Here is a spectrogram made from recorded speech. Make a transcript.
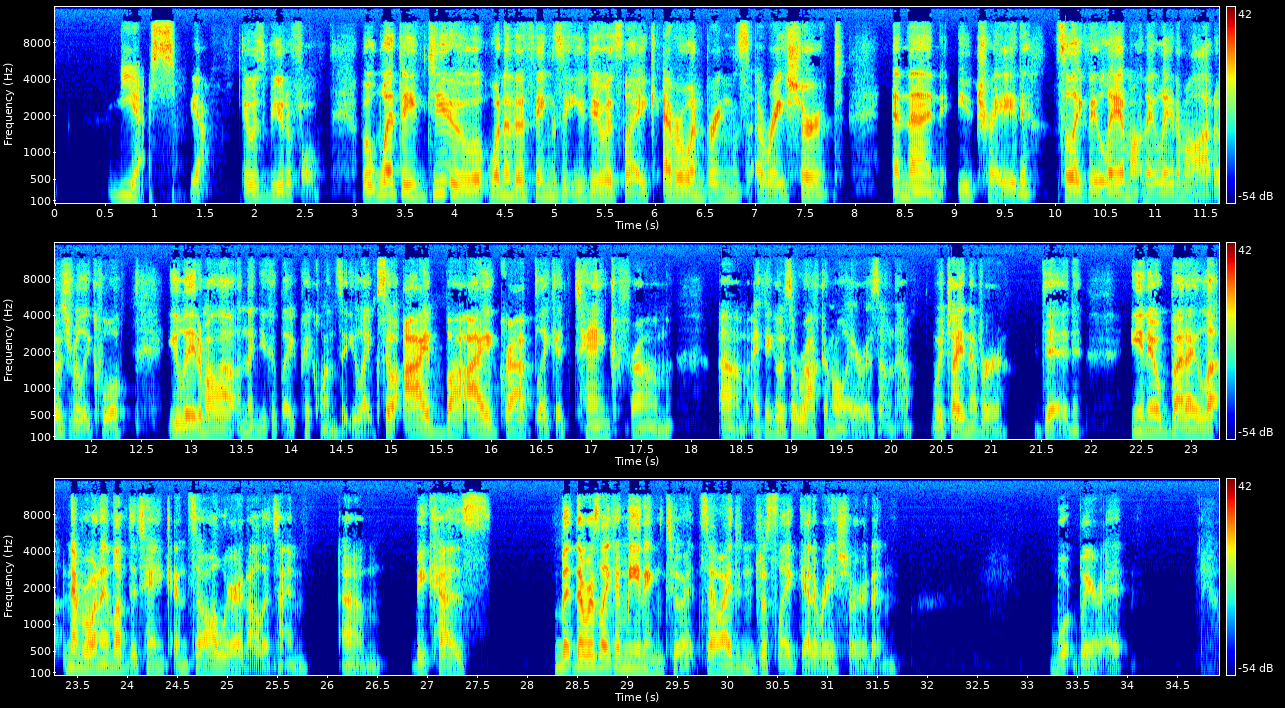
Yes. Yeah. It was beautiful. But what they do, one of the things that you do is like everyone brings a race shirt and then you trade so like they lay them all, they laid them all out. It was really cool. You laid them all out, and then you could like pick ones that you like. So I bought, I grabbed like a tank from, um, I think it was a Rock and Roll Arizona, which I never did, you know. But I love number one, I love the tank, and so I'll wear it all the time, um, because. But there was like a meaning to it, so I didn't just like get a race shirt and w- wear it.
